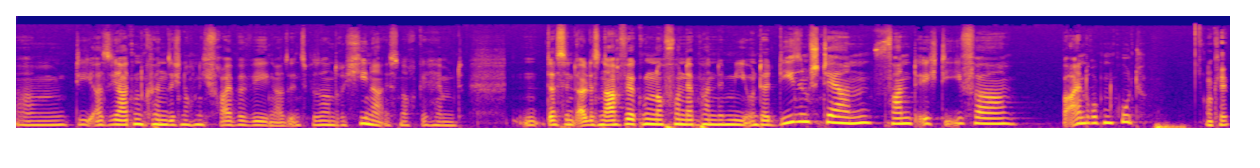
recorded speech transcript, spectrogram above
Ähm, die Asiaten können sich noch nicht frei bewegen, also insbesondere China ist noch gehemmt. Das sind alles Nachwirkungen noch von der Pandemie. Unter diesem Stern fand ich die IFA beeindruckend gut. Okay.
